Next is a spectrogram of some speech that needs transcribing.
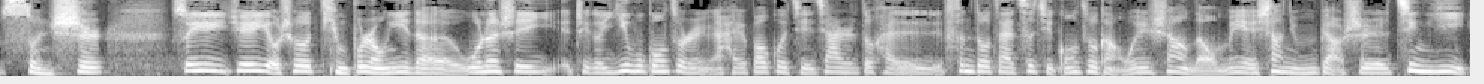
损失。所以，觉得有时候挺不容易的。无论是这个医务工作人员，还有包括节假日，都还奋斗在自己工作岗位上的，我们也向你们表示敬意。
